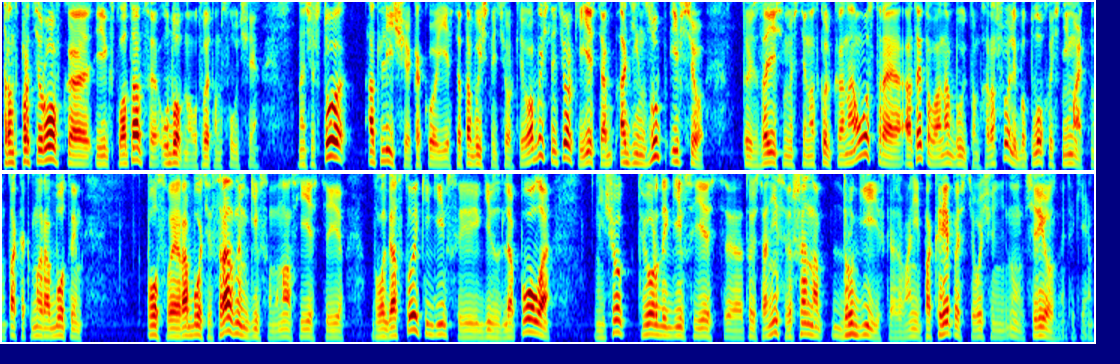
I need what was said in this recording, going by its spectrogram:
транспортировка и эксплуатация удобно вот в этом случае. Значит, что отличие какое есть от обычной терки? У обычной терки есть один зуб и все. То есть в зависимости, насколько она острая, от этого она будет там хорошо либо плохо снимать. Но так как мы работаем по своей работе с разным гипсом, у нас есть и влагостойкий гипс и гипс для пола. Еще твердый гипс есть. Э, то есть они совершенно другие, скажем. Они по крепости очень ну, серьезные такие.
